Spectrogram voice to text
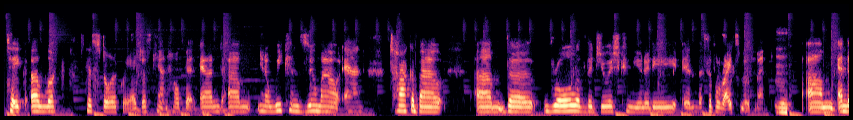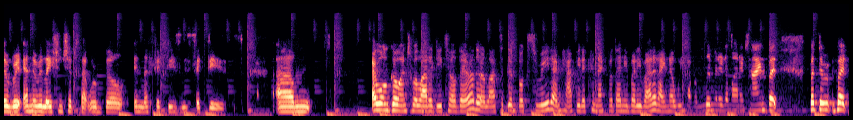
take a look historically. I just can't help it. And um, you know, we can zoom out and talk about um, the role of the Jewish community in the civil rights movement, mm. um, and the and the relationships that were built in the 50s and 60s. I won't go into a lot of detail there. There are lots of good books to read. I'm happy to connect with anybody about it. I know we have a limited amount of time, but but the but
